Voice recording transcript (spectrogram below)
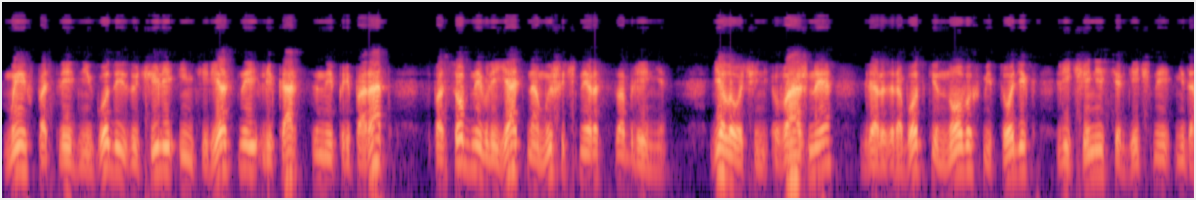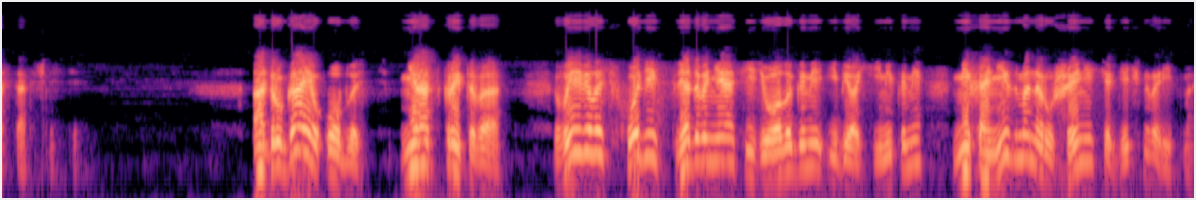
мы в последние годы изучили интересный лекарственный препарат – способный влиять на мышечное расслабление. Дело очень важное для разработки новых методик лечения сердечной недостаточности. А другая область нераскрытого выявилась в ходе исследования физиологами и биохимиками механизма нарушения сердечного ритма.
